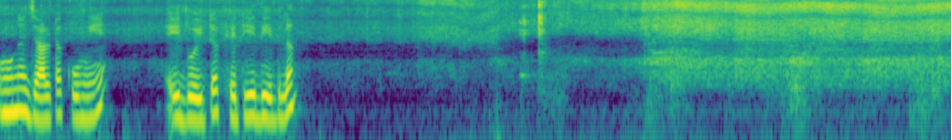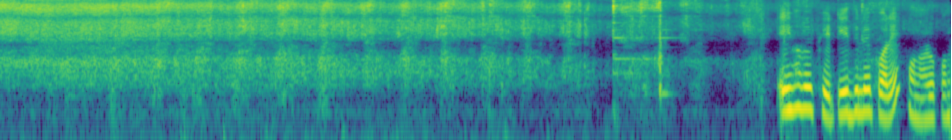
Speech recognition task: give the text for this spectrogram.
উনুনের জালটা কমিয়ে এই দইটা ফেটিয়ে দিয়ে দিলাম। এইভাবে ফেটিয়ে দিলে পরে কোনো রকম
